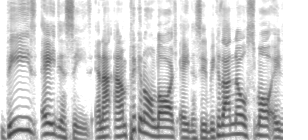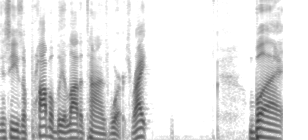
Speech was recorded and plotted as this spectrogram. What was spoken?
these agencies, and, I, am picking on large agencies because I know small agencies are probably a lot of times worse, right? But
